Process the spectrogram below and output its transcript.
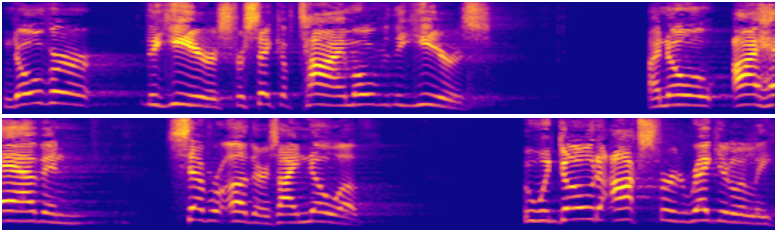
And over the years, for sake of time, over the years, I know I have and several others I know of who would go to Oxford regularly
